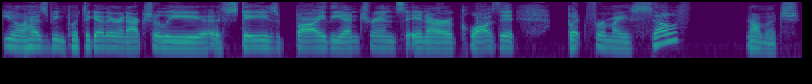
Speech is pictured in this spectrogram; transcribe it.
you know has been put together and actually uh, stays by the entrance in our closet but for myself, not much.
